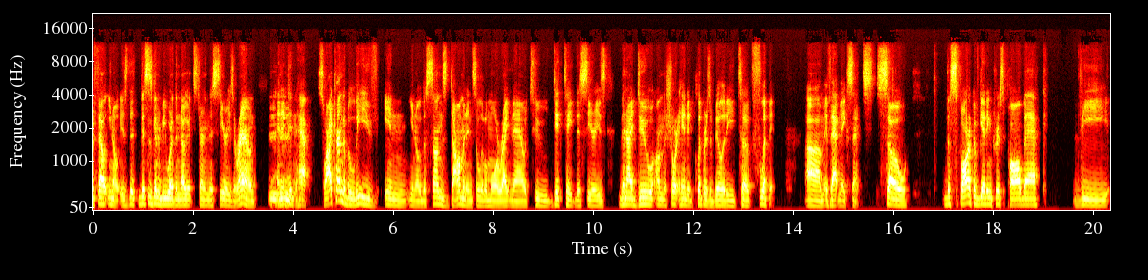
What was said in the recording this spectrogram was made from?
of felt, you know, is that this is going to be where the Nuggets turn this series around, mm-hmm. and it mm-hmm. didn't happen. So I kind of believe in, you know, the Suns' dominance a little more right now to dictate this series than I do on the shorthanded Clippers' ability to flip it, um, if that makes sense. So the spark of getting Chris Paul back, the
